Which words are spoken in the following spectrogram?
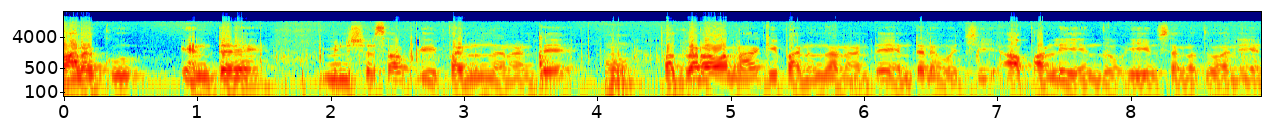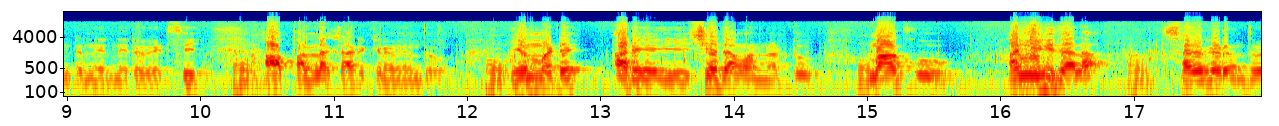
మనకు వెంటనే మినిస్టర్ సాబ్కి పని ఉందని అంటే. పద్మారావు అన్న ఈ పని ఉందని అంటే వెంటనే వచ్చి ఆ పనులు ఏందో ఏం సంగతో అని వెంటనే నెరవేర్చి ఆ పనుల కార్యక్రమం ఏందో. ఏమంటే అరే చేద్దామన్నట్టు మాకు అన్ని విధాల సౌకర్యంతో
